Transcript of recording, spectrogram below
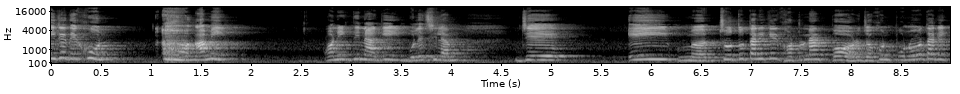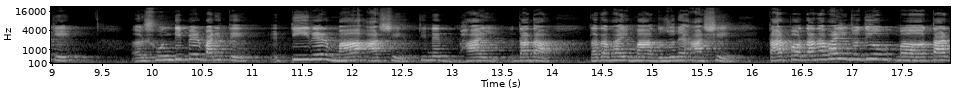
এই যে দেখুন আমি অনেক দিন আগেই বলেছিলাম যে, এই চোদ্দ তারিখের ঘটনার পর, যখন পনেরো তারিখে সন্দীপের বাড়িতে টিনের মা আসে, টিনের ভাই, দাদা দাদা ভাই মা দুজনে আসে। তারপর দাদা ভাই যদিও তার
